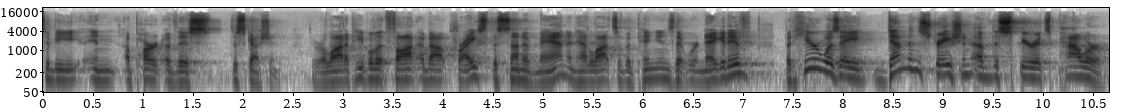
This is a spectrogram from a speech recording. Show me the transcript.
to be in a part of this discussion. There were a lot of people that thought about Christ, the Son of Man, and had lots of opinions that were negative. But here was a demonstration of the Spirit's power,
